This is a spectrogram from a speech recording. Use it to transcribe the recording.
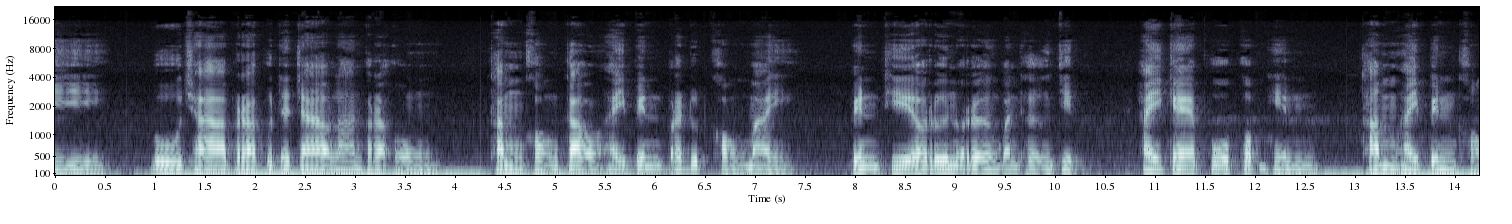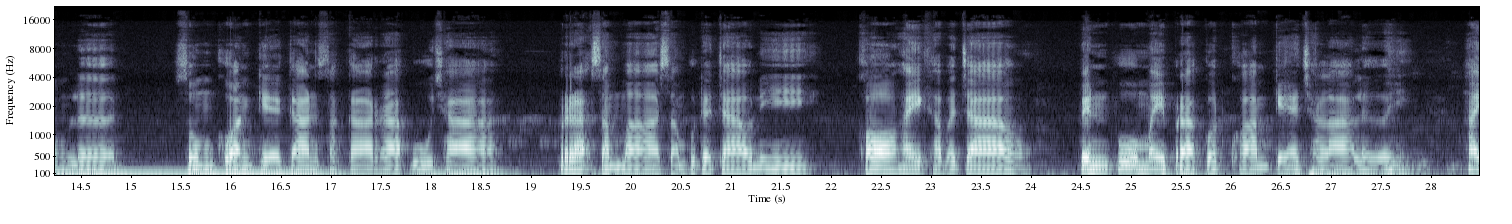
ดีย์บูชาพระพุทธเจ้าล้านพระองค์ทำของเก่าให้เป็นประดุจของใหม่ เป็นที่รื่นเริงบันเทิงจิต ให้แก่ผู้พบเห็นทำให้เป็นของเลิศ สมควรแก่การสักการะบูชา พระสัมมาสัมพุทธเจ้านี้ ขอให้ข้าพเจ้า เป็นผู้ไม่ปรากฏความแก่ชราเลย ให้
